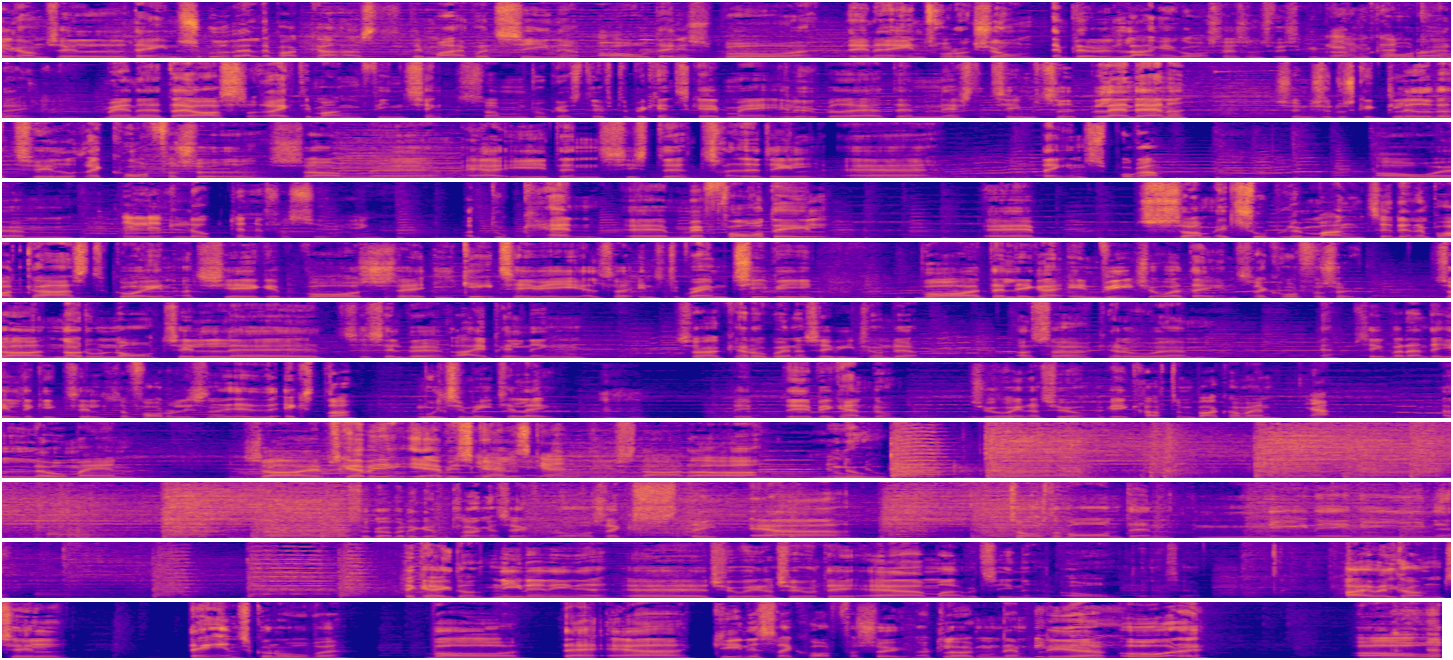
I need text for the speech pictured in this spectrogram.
velkommen til dagens udvalgte podcast. Det er mig, Britt Signe og Dennis på denne introduktion. Den blev lidt lang i går, så jeg synes, vi skal gøre Ja, den kortere i kort. dag. Men uh, der er også rigtig mange fine ting, som du kan stifte bekendtskab med i løbet af den næste times tid. Blandt andet synes jeg, du skal glæde dig til rekordforsøget, som uh, er i den sidste tredjedel af dagens program. Og, øhm, Det er lidt lugtende forsøg, ikke? og du kan øh, med fordel øh, som et supplement til denne podcast gå ind og tjekke vores øh, IGTV, altså Instagram TV, hvor der ligger en video af dagens rekordforsøg. Så når du når til, øh, til selve rejepælningen, så kan du gå ind og se videoen der. Og så kan du øh, ja, se, hvordan det hele det gik til. Så får du lige sådan et ekstra multimedielag. Mm-hmm. Det, det kan du. 2021, har I kraften bare komme an. Ja. Hello, man. Så øh, skal vi? Ja, vi skal. Ja, vi skal. Vi starter nu. Nu. nu. Så gør vi det igen. Klokken er 6 over 6. Det er torsdag morgen den 9. 9. Det kan ikke noget. 9. 9. Øh, 2021. Det er mig, Bettine og Dennis her. Hej, velkommen til dagens Gonova, hvor der er Guinness rekordforsøg, når klokken den bliver 8. Og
